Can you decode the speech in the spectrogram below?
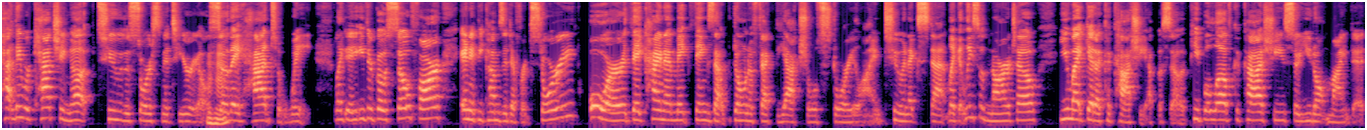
ca- they were catching up to the source material so they had to wait. Like they either go so far and it becomes a different story or they kind of make things that don't affect the actual storyline to an extent. Like at least with naruto you might get a Kakashi episode. People love Kakashi, so you don't mind it.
